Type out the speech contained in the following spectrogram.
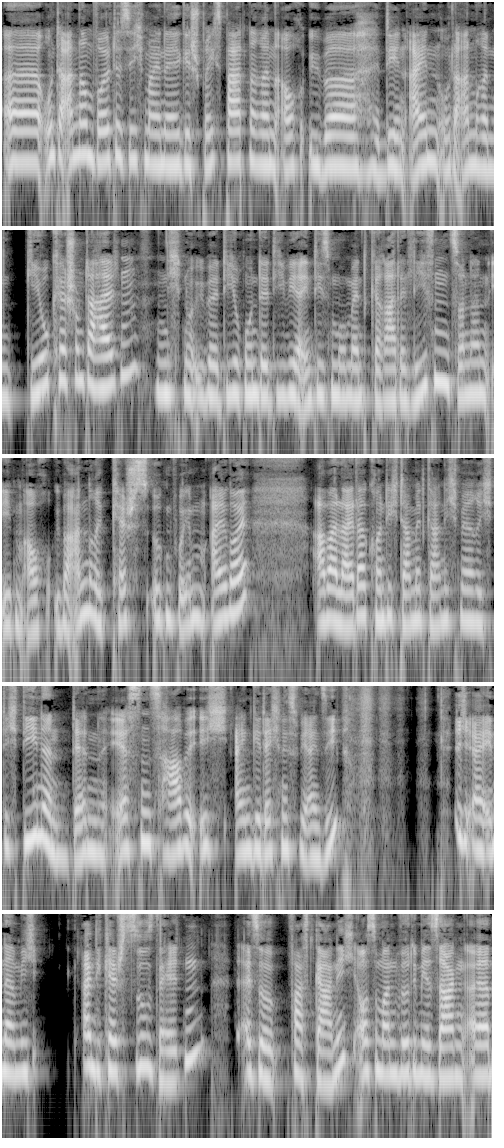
Äh, unter anderem wollte sich meine Gesprächspartnerin auch über den einen oder anderen Geocache unterhalten. Nicht nur über die Runde, die wir in diesem Moment gerade liefen, sondern eben auch über andere Caches irgendwo im Allgäu. Aber leider konnte ich damit gar nicht mehr richtig dienen, denn erstens habe ich ein Gedächtnis wie ein Sieb. Ich erinnere mich an die Caches so selten, also fast gar nicht, außer man würde mir sagen, äh,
